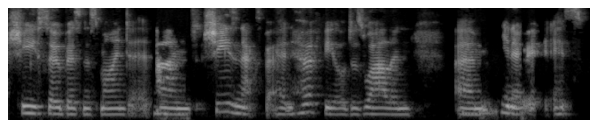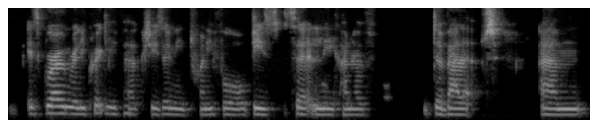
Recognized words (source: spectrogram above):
she's so business minded mm. and she's an expert in her field as well and um, mm. you know it, it's it's grown really quickly for her because she's only 24 she's certainly kind of developed um,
